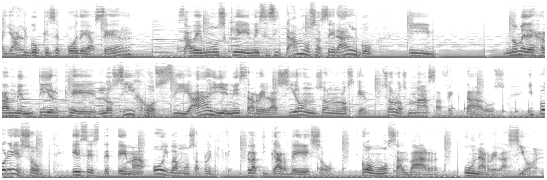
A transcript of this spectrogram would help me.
¿hay algo que se puede hacer? Sabemos que necesitamos hacer algo y no me dejarán mentir que los hijos, si hay en esa relación, son los que son los más afectados. Y por eso es este tema. Hoy vamos a platicar de eso, cómo salvar una relación.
